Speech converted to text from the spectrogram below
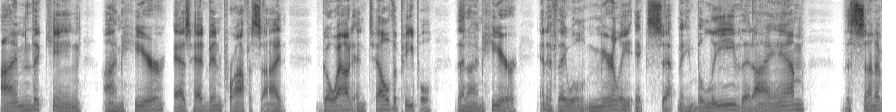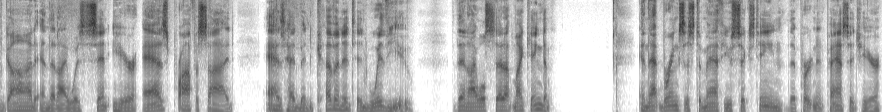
I'm the king. I'm here as had been prophesied. Go out and tell the people that I'm here, and if they will merely accept me, believe that I am the Son of God, and that I was sent here as prophesied, as had been covenanted with you, then I will set up my kingdom. And that brings us to Matthew 16, the pertinent passage here,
